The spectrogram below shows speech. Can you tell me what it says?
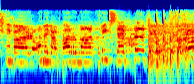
Štybar, Omega Pharma, Quickstep, Belgium.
